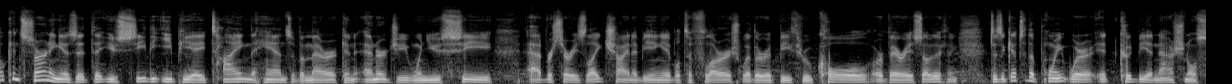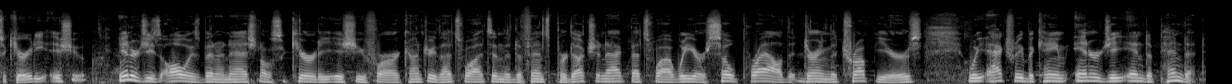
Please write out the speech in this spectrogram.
How concerning is it that you see the EPA tying the hands of American energy when you see adversaries like China being able to flourish, whether it be through coal or various other things? Does it get to the point where it could be a national security issue? Energy's always been a national security issue for our country. That's why it's in the Defense Production Act. That's why we are so proud that during the Trump years, we actually became energy independent.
